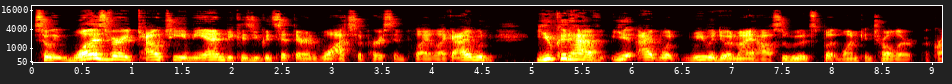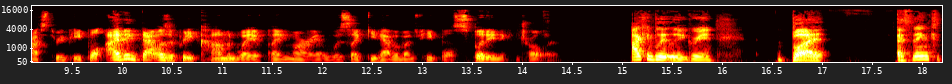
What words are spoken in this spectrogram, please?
So it was very couchy in the end because you could sit there and watch the person play. Like I would, you could have, you, I, what we would do in my house is we would split one controller across three people. I think that was a pretty common way of playing Mario was like you'd have a bunch of people splitting the controller. I completely agree. But I think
